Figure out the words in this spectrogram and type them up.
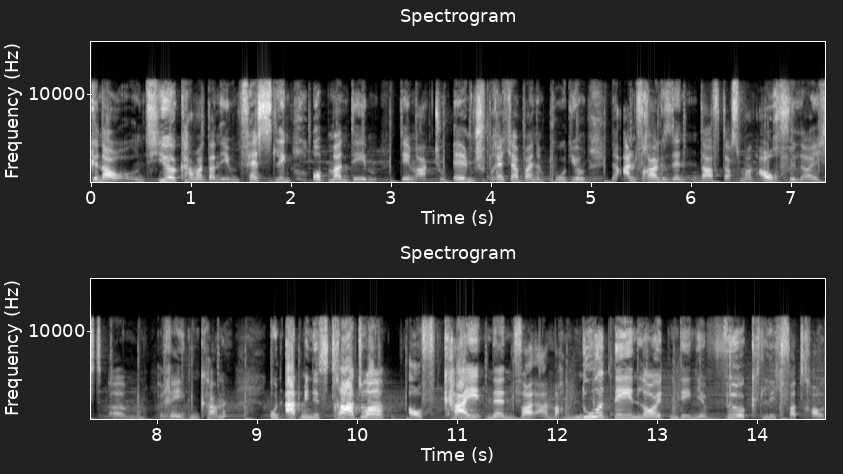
Genau, und hier kann man dann eben festlegen, ob man dem, dem aktuellen Sprecher bei einem Podium eine Anfrage senden darf, dass man auch vielleicht ähm, reden kann. Und Administrator auf keinen Fall anmachen. Nur den Leuten, denen ihr wirklich vertraut.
